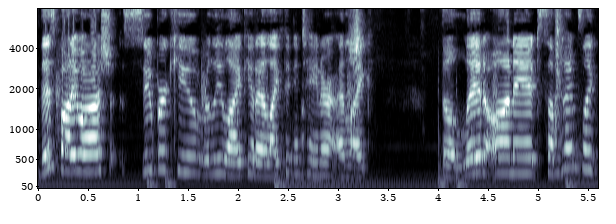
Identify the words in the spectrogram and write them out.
this body wash, super cute, really like it. I like the container. I like the lid on it. Sometimes like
